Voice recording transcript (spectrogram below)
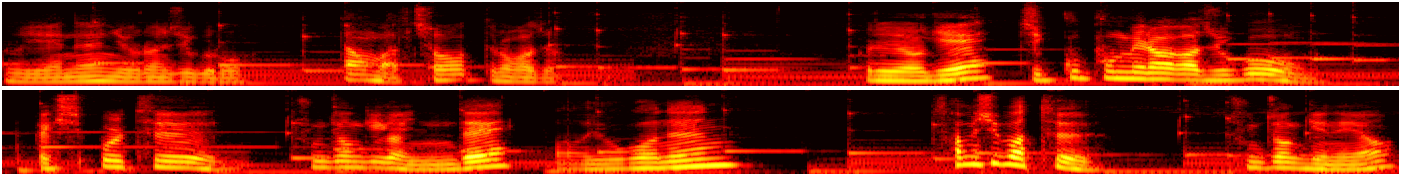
그리고 얘는 이런 식으로 딱 맞춰 들어가죠. 그리고 여기에 직구품이라 가지고 110V 충전기가 있는데 어, 요거는 30W 충전기네요.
